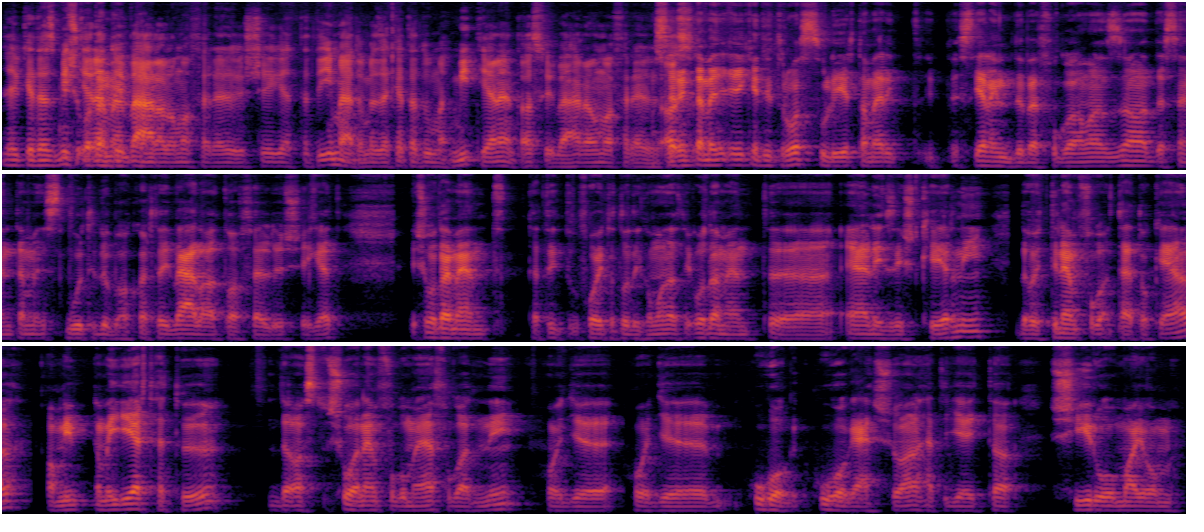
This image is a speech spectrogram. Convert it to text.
egyébként ez mit jelent, hogy vállalom a felelősséget? Tehát imádom ezeket a dumát. Mit jelent az, hogy vállalom a felelősséget? Szerintem az... egyébként itt rosszul írtam, mert itt, itt ezt jelen időben fogalmazza, de szerintem ezt múlt időben akarta, hogy vállalta a felelősséget. És oda ment, tehát itt folytatódik a mondat, hogy oda ment elnézést kérni, de hogy ti nem fogadtátok el, ami, ami érthető, de azt soha nem fogom elfogadni, hogy, hogy huhog, huhogással, hát ugye itt a síró majom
